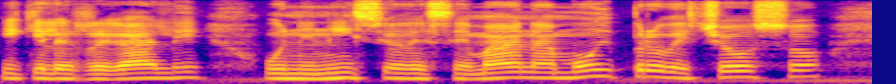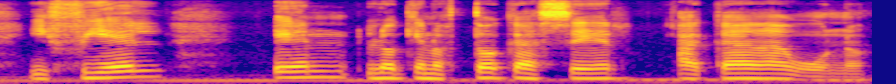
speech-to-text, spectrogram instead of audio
y que les regale un inicio de semana muy provechoso y fiel en lo que nos toca hacer a cada uno.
